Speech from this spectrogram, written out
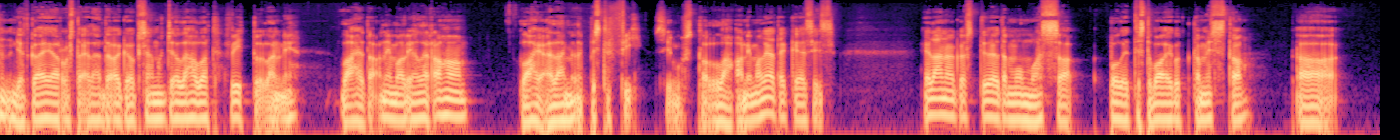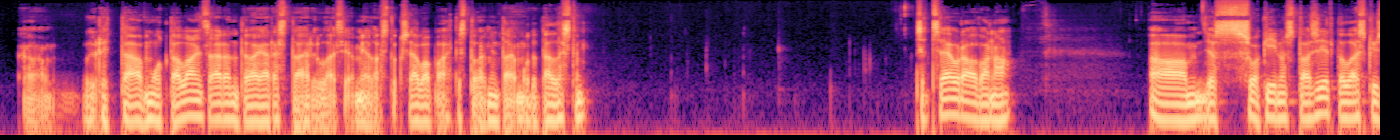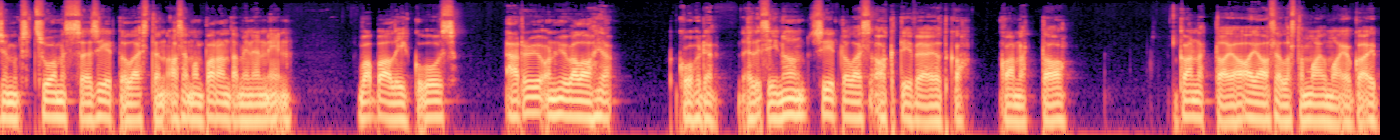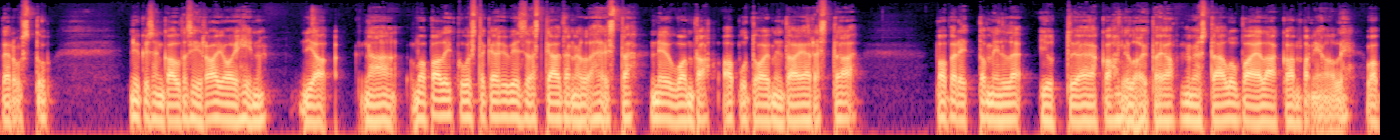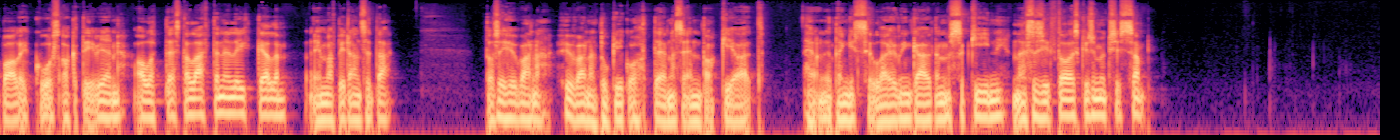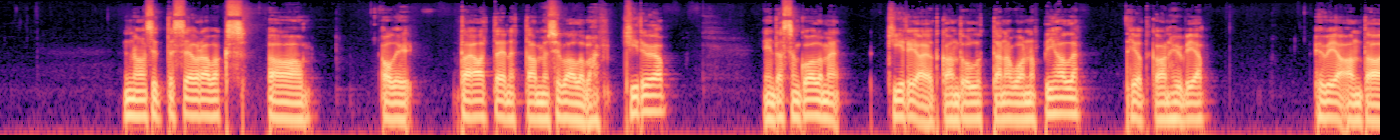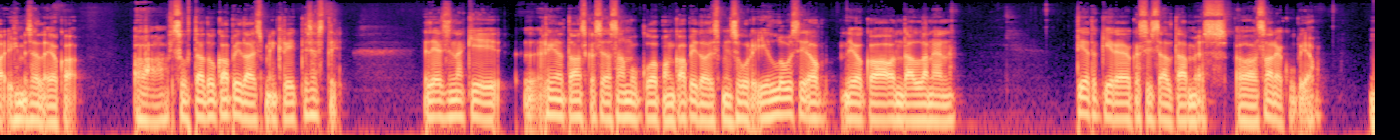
jotka ei arvosta eläinten oikeuksia, mutta joilla haluat vittuilla, niin lahjata Animalialle rahaa lahjaeläimille.fi-sivustolla. Animalia tekee siis eläinoikeustyötä, muun muassa poliittista vaikuttamista, ää, ää, yrittää muuttaa lainsäädäntöä, järjestää erilaisia mielestuksia, vapaaehtoistoimintaa ja muuta tällaista. Sitten seuraavana, ähm, jos sua kiinnostaa siirtolaiskysymykset Suomessa ja siirtolaisten aseman parantaminen, niin vapaa liikkuvuus ry on hyvä lahja kohde. Eli siinä on siirtolaisaktiiveja, jotka kannattaa, kannattaa ja ajaa sellaista maailmaa, joka ei perustu nykyisen kaltaisiin rajoihin. Ja nämä vapaa tekee hyvin sellaista käytännönläheistä neuvonta, aputoimintaa järjestää paperittomille juttuja ja kahviloita ja myös tämä Lupa elää kampanja oli aktiivien aloitteesta lähtenyt liikkeelle, niin mä pidän sitä tosi hyvänä, hyvänä tukikohteena sen takia, että he on jotenkin sillä hyvin käytännössä kiinni näissä siirtolaiskysymyksissä. No sitten seuraavaksi uh, oli, tai ajattelin, että tämä on myös hyvä oleva kirjoja. Niin tässä on kolme kirjaa, jotka on tullut tänä vuonna pihalle – jotka on hyviä, hyviä antaa ihmiselle, joka uh, suhtautuu kapitalismiin kriittisesti. Eli ensinnäkin Riina Tanskasen ja Samu Kuopan kapitalismin suuri illuusio, joka on tällainen tietokirja, joka sisältää myös uh, sarjakuvia.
